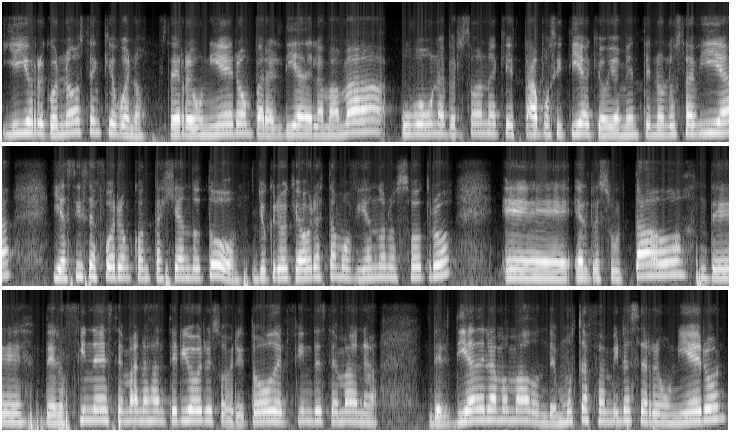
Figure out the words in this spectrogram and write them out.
y ellos reconocen que, bueno, se reunieron para el Día de la Mamá, hubo una persona que estaba positiva que obviamente no lo sabía y así se fueron contagiando todo. Yo creo que ahora estamos viendo nosotros eh, el resultado de, de los fines de semana anteriores, sobre todo del fin de semana del Día de la Mamá, donde muchas familias se reunieron,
